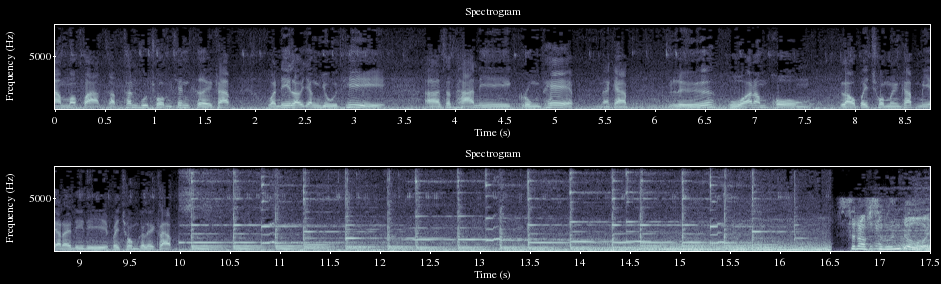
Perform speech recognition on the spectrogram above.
นำมาฝากกับท่านผู้ชมเช่นเคยครับ วันนี้เรายังอยู่ที่อ่าสถานีกรุงเทพนะครับ หรือหัวลำโพง เราไปชมกันครับ มีอะไรดีๆ ไปชมกันเลยครับ สนับสนุนโดย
